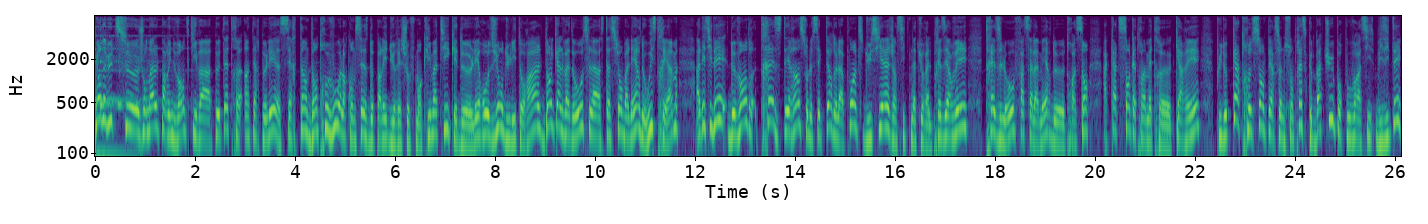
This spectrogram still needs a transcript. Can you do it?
Mais on débute ce journal par une vente qui va peut-être interpeller certains d'entre vous alors qu'on ne cesse de parler du réchauffement climatique et de l'érosion du littoral. Dans le Calvados, la station balnéaire de Ouistreham a décidé de vendre 13 terrains sur le secteur de la Pointe du Siège, un site naturel préservé, 13 lots face à la mer de 300 à 480 mètres carrés. Plus de 400 personnes sont presque battues pour pouvoir visiter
